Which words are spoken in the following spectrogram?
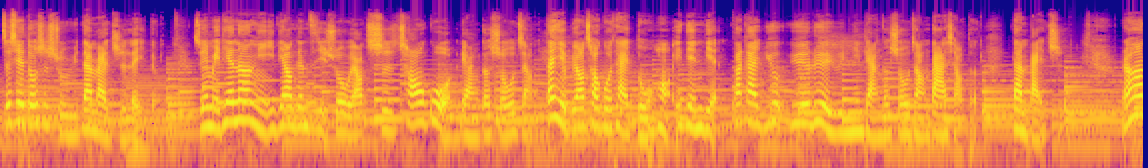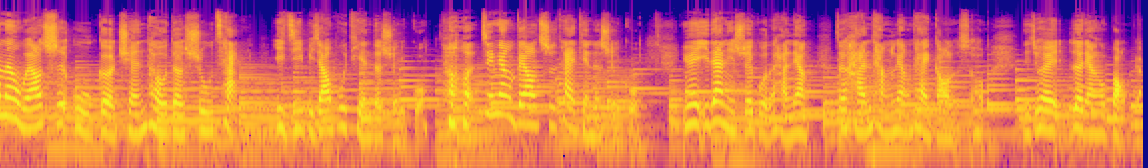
这些都是属于蛋白质类的。所以每天呢，你一定要跟自己说，我要吃超过两个手掌，但也不要超过太多哈，一点点，大概约约略于你两个手掌大小的蛋白质。然后呢，我要吃五个拳头的蔬菜，以及比较不甜的水果，尽量不要吃太甜的水果，因为一旦你水果的含量这个含糖量太高的时候，你就会热量又爆表。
